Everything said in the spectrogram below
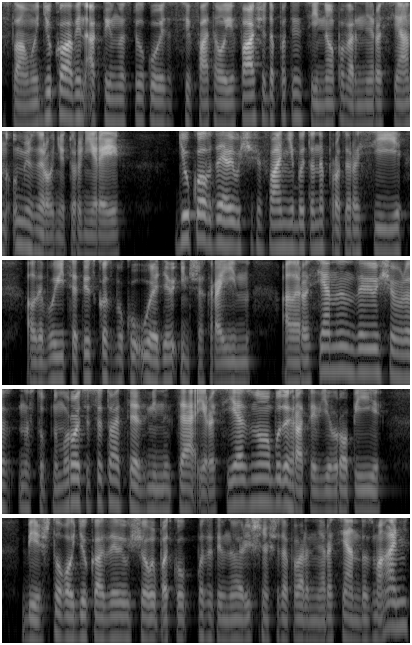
За словами Дюкова, він активно спілкується з ФІФА та УЄФА щодо потенційного повернення росіян у міжнародні турніри. Дюков заявив, що ФІФА нібито не проти Росії, але боїться тиску з боку урядів інших країн. Але росіянин заявив, що в наступному році ситуація зміниться, і Росія знову буде грати в Європі. Більш того, Дюка заявив, що у випадку позитивного рішення щодо повернення росіян до змагань,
